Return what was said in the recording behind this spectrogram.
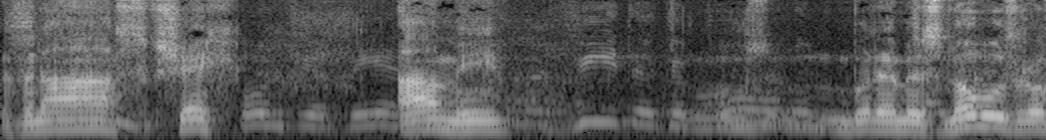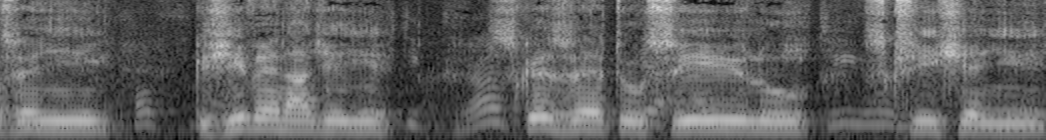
v nás všech a my budeme znovu zrození k živé naději skrze tu sílu skříšení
